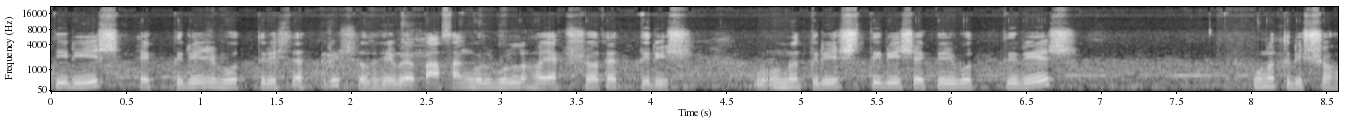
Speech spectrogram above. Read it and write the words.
তিরিশ, একত্রিশ, বত্রিশ, তেত্রিশ এইভাবে পাঁচ আঙ্গুল গুনলে হয় একশো তেত্রিশ। উনত্রিশ, তিরিশ, একত্রিশ, বত্রিশ, উনত্রিশ সহ,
